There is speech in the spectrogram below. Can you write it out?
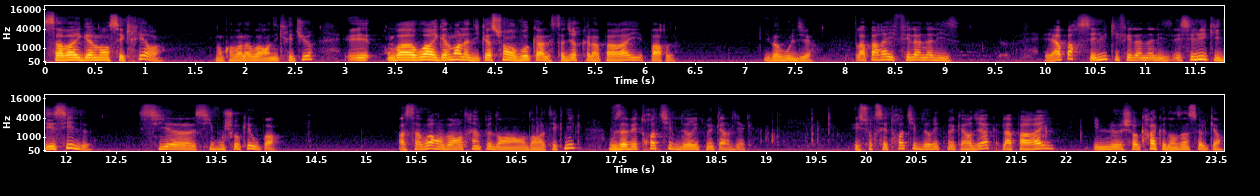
Ça va également s'écrire, donc on va l'avoir en écriture, et on va avoir également l'indication en vocal, c'est-à-dire que l'appareil parle. Il va vous le dire. L'appareil fait l'analyse. Et à part, c'est lui qui fait l'analyse. Et c'est lui qui décide si, euh, si vous choquez ou pas. À savoir, on va rentrer un peu dans, la technique. Vous avez trois types de rythme cardiaque. Et sur ces trois types de rythme cardiaque, l'appareil, il ne choquera que dans un seul cas.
